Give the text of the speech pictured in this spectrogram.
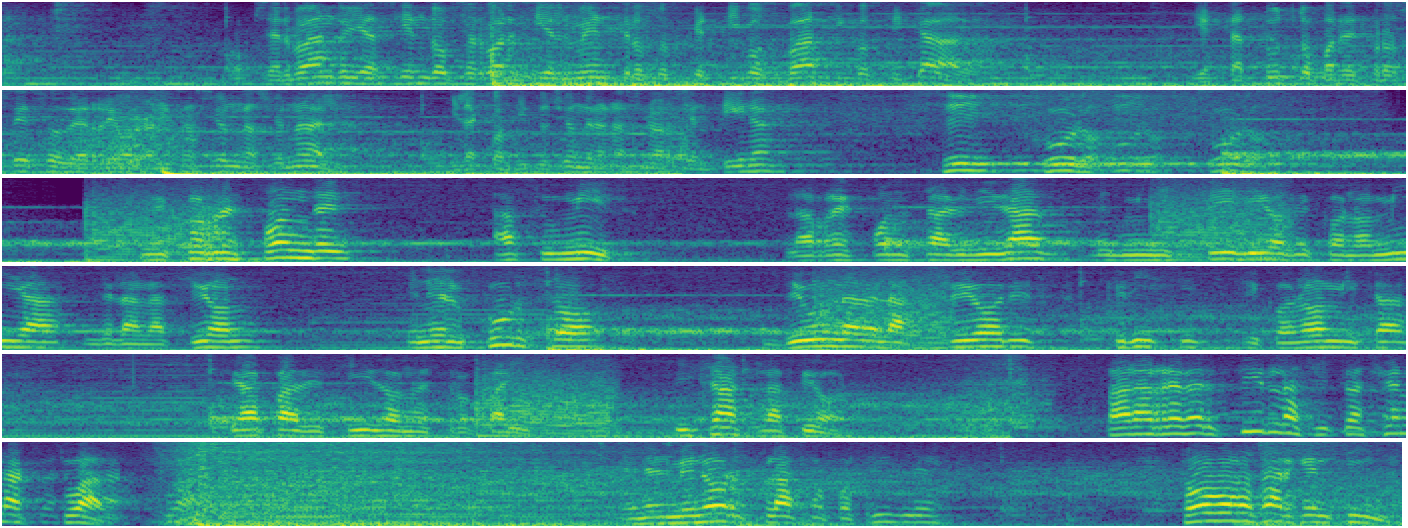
observando y haciendo observar fielmente los objetivos básicos fijados y estatuto para el proceso de reorganización nacional y la Constitución de la Nación Argentina? Sí, juro, juro, juro. Me corresponde asumir la responsabilidad del Ministerio de Economía de la Nación en el curso de una de las peores crisis económicas que ha padecido nuestro país, quizás la peor. Para revertir la situación actual, en el menor plazo posible, todos los argentinos,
